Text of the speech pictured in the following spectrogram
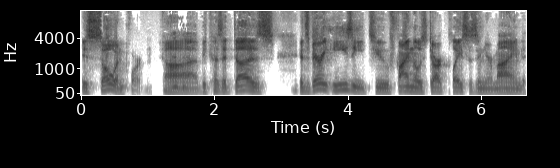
is so important uh, mm-hmm. because it does. It's very easy to find those dark places in your mind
